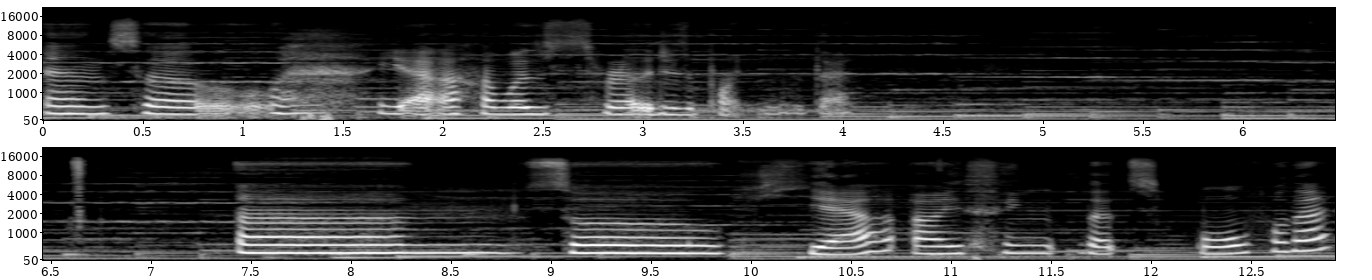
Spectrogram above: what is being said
And so yeah I was really disappointed with that. Um, so yeah, I think that's all for that.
